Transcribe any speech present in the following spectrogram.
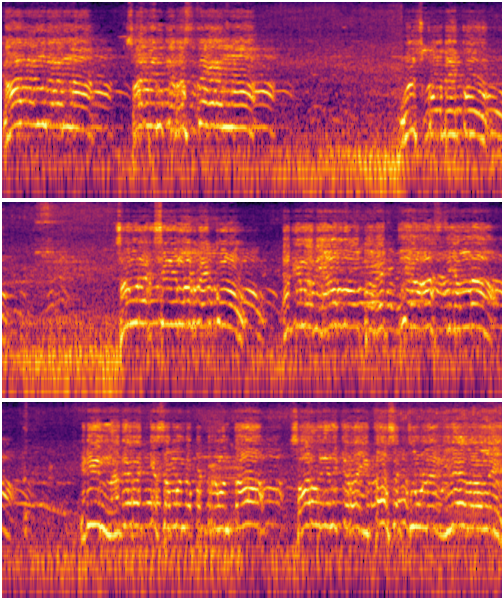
ಗಾರ್ಡನ್ಗಳನ್ನ, ಸಾರ್ವಜನಿಕ ರಸ್ತೆಗಳನ್ನ ಉಳಿಸ್ಕೋಬೇಕು. ಸಂರಕ್ಷಣೆ ಮಾಡಬೇಕು. ಯಾಕಂದ್ರೆ ಅದು ಯಾವುದೋ ಒಬ್ಬ ವ್ಯಕ್ತಿಯ ಆಸ್ತಿ ಅಲ್ಲ. ಇಡೀ ನಗರಕ್ಕೆ ಸಂಬಂಧಪಟ್ಟಿರುವಂತಹ ಸಾರ್ವಜನಿಕರ ಹಿತಾಸಕ್ತಿ ಇದೆ ಅದರಲ್ಲಿ.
